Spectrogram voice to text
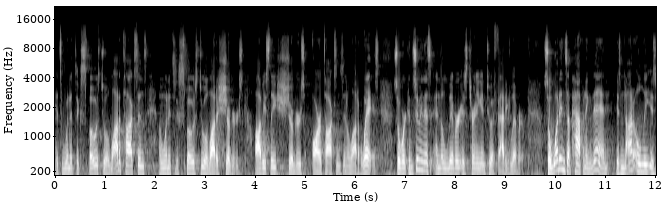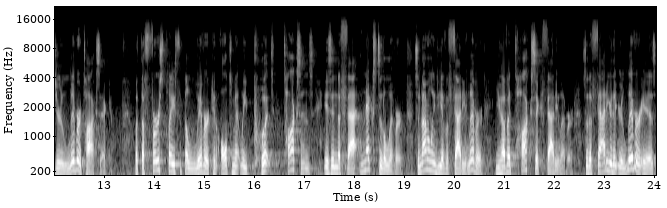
It's when it's exposed to a lot of toxins and when it's exposed to a lot of sugars. Obviously, sugars are toxins in a lot of ways. So we're consuming this and the liver is turning into a fatty liver. So what ends up happening then is not only is your liver toxic, but the first place that the liver can ultimately put toxins is in the fat next to the liver. So not only do you have a fatty liver, you have a toxic fatty liver. So the fattier that your liver is,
